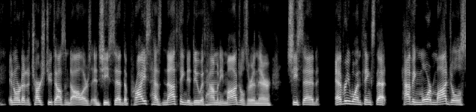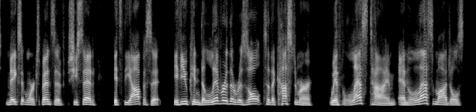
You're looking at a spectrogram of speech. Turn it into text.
in order to charge $2,000? And she said, the price has nothing to do with how many modules are in there. She said, everyone thinks that having more modules makes it more expensive. She said, it's the opposite. If you can deliver the result to the customer with less time and less modules,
